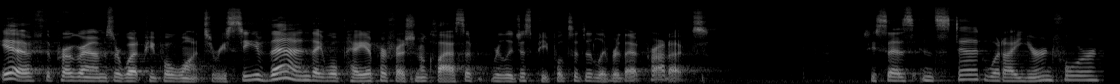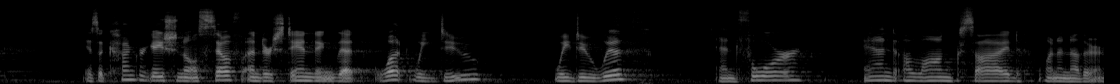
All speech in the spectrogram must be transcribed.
If the programs are what people want to receive, then they will pay a professional class of religious people to deliver that product. She says, instead, what I yearn for is a congregational self understanding that what we do, we do with and for and alongside one another.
